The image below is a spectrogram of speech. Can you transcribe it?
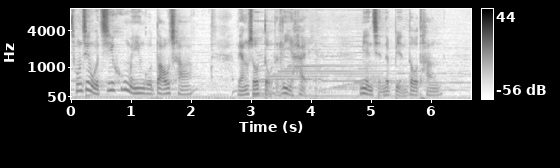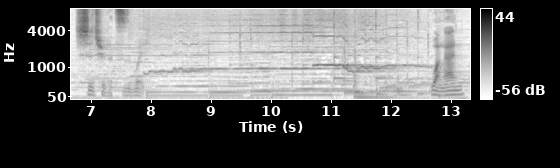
从前我几乎没用过刀叉，两手抖得厉害，面前的扁豆汤失去了滋味。晚安。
